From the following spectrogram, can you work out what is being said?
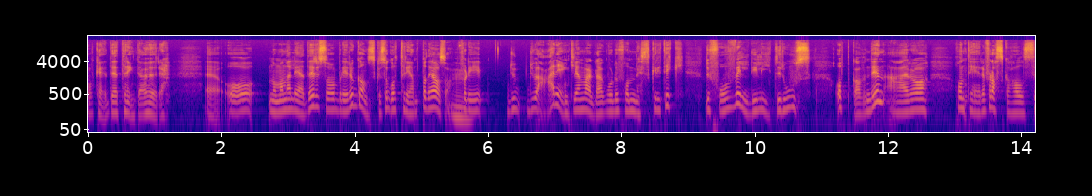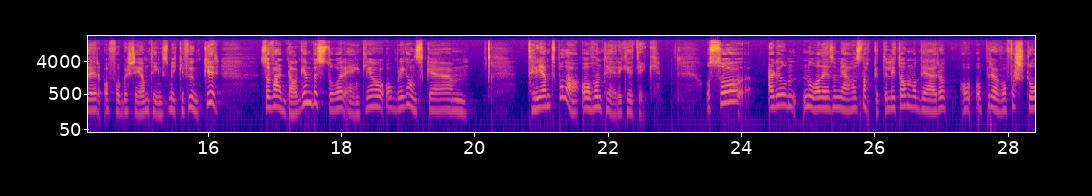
ok, det trengte jeg å høre. Og når man er leder, så blir du ganske så godt trent på det, altså. Fordi du, du er egentlig i en hverdag hvor du får mest kritikk. Du får veldig lite ros. Oppgaven din er å håndtere flaskehalser og få beskjed om ting som ikke funker. Så hverdagen består egentlig å, å bli ganske mm, trent på da, å håndtere kritikk. Og så er det jo noe av det som jeg har snakket litt om, og det er å, å, å prøve å forstå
